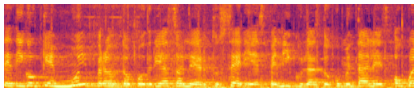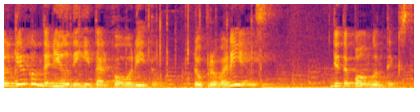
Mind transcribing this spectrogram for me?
te digo que muy pronto podrías oler tus series, películas, documentales o cualquier contenido digital favorito. ¿Lo probarías? Yo te pongo en contexto.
